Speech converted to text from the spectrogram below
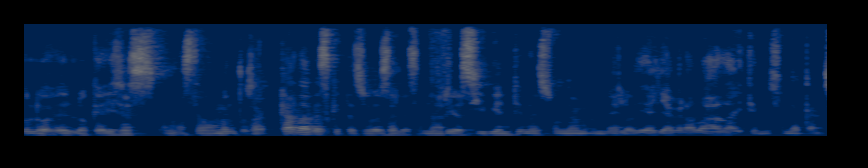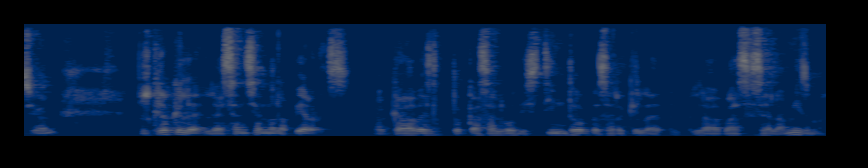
lo, eh, lo, que dices en este momento. O sea, cada vez que te subes al escenario, si bien tienes una melodía ya grabada y tienes una canción, pues creo que la, esencia no la pierdes. O sea, cada vez tocas algo distinto a pesar de que la, la base sea la misma.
